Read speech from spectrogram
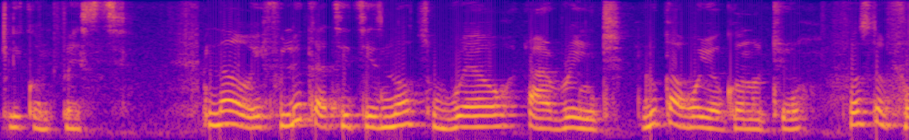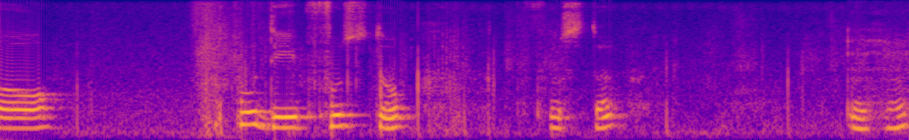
click on paste now if you look at it it's not well arranged. Look at what you're gonna do. First of all put the full stop full stop. Mm -hmm.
